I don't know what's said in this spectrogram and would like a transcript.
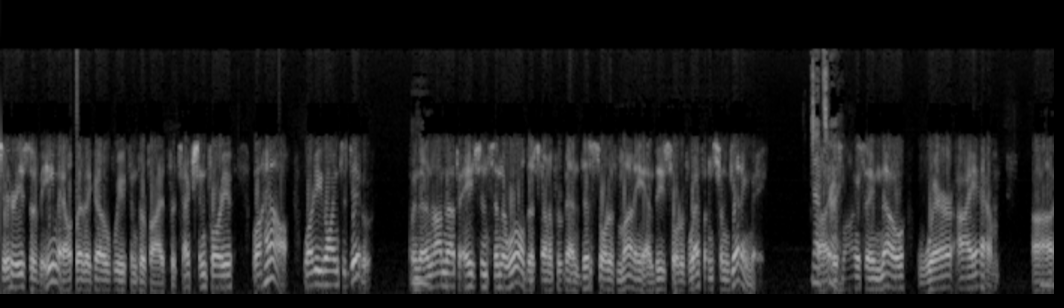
series of emails where they go, we can provide protection for you. Well, how? What are you going to do? I mean, there are not enough agents in the world that's going to prevent this sort of money and these sort of weapons from getting me. That's uh, right. As long as they know where I am. Uh,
